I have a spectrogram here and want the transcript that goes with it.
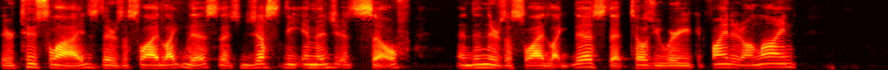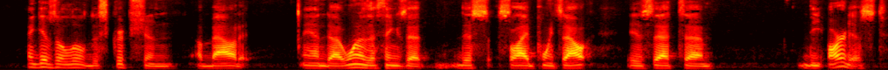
there are two slides. There's a slide like this that's just the image itself. And then there's a slide like this that tells you where you could find it online and gives a little description about it. And uh, one of the things that this slide points out is that um, the artist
